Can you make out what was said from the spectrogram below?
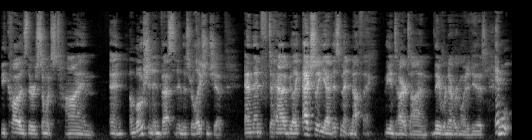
because there's so much time and emotion invested in this relationship, and then to have be like, actually, yeah, this meant nothing the entire time. They were never going to do this. And- Well,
